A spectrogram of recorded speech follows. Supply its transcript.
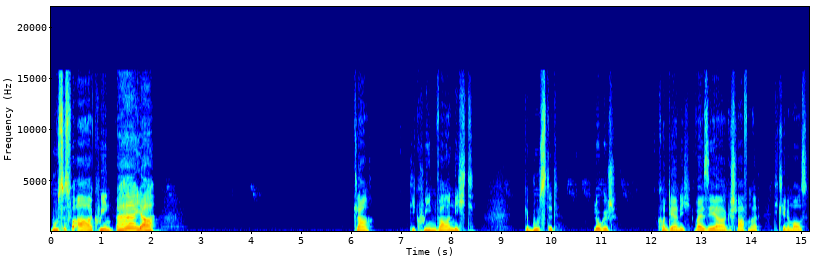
Boost ist vor... Ah, Queen. Ah, ja. Klar. Die Queen war nicht geboostet. Logisch. Konnte er nicht, weil sie ja geschlafen hat, die kleine Maus.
